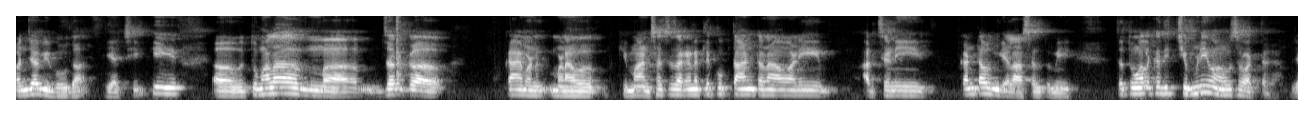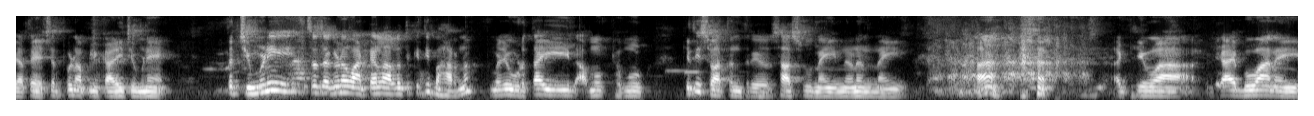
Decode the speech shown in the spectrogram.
पंजाबी बहुधा याची की तुम्हाला जर ग- काय म्हण म्हणावं की माणसाच्या जगण्यातले खूप ताणतणाव आणि अडचणी कंटाळून गेला असाल तुम्ही तर तुम्हाला कधी चिमणी व्हावंसं वाटतं का? म्हणजे आता ह्याच्यात पण आपली काळी चिमणी आहे. तर चिमणीचं जगणं वाटायला आलं तर किती भार ना? म्हणजे उडता येईल अमुक ठमुक किती स्वातंत्र्य सासू नाही नणन नाही. हां? किंवा काय बुवा नाही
